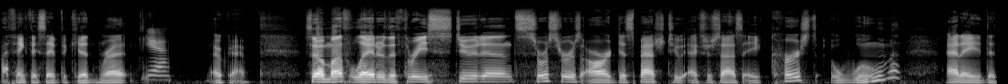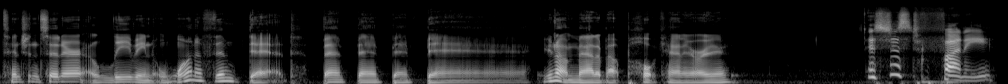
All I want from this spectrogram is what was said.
I think they saved the kid, right? yeah. Okay. So a month later, the three students, sorcerers, are dispatched to exorcise a cursed womb at a detention center, leaving one of them dead. Bah, bah, bah, bah. You're not mad about Polk County, are you? It's just funny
